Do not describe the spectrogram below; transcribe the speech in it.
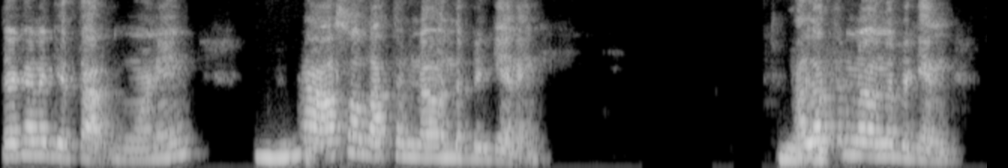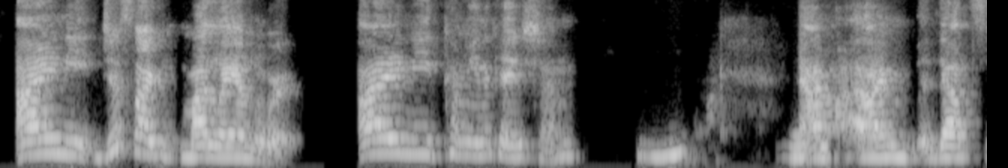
they're going to get that warning. Mm-hmm. I also let them know in the beginning. I let them know in the beginning. I need, just like my landlord, I need communication. Mm-hmm. I'm, I'm, that's,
